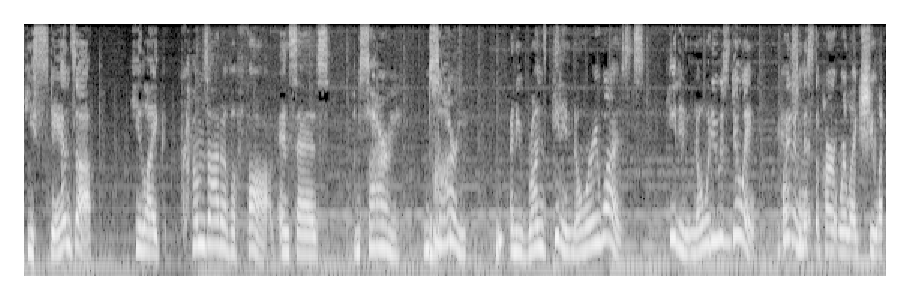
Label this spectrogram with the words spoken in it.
He stands up, he like comes out of a fog and says, I'm sorry, I'm sorry. And he runs, he didn't know where he was. He didn't know what he was doing. I kind of missed the part where like she like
